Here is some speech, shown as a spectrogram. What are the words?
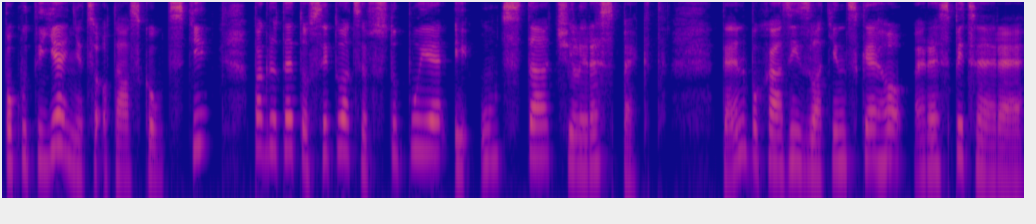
Pokud je něco otázkou cti, pak do této situace vstupuje i úcta, čili respekt. Ten pochází z latinského respicere,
